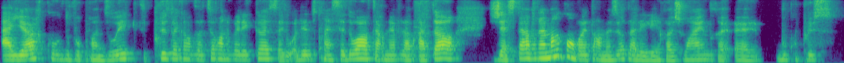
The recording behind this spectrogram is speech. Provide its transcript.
ailleurs qu'au Nouveau-Brunswick, plus de candidatures en Nouvelle-Écosse, à l'île du Prince-Édouard, Terre-Neuve-Labrador. J'espère vraiment qu'on va être en mesure d'aller les rejoindre euh, beaucoup plus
